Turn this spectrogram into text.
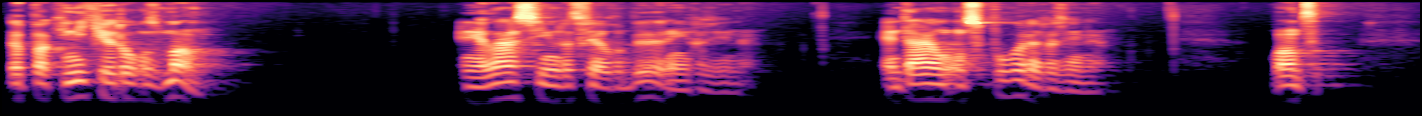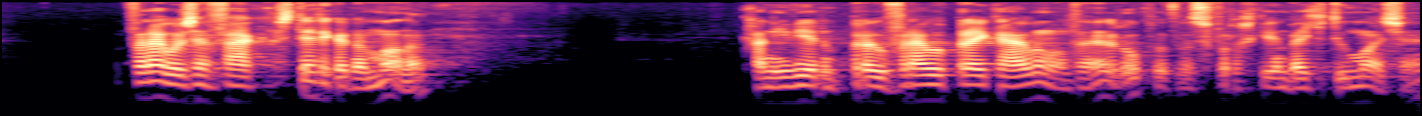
dan pak je niet je rol als man. En helaas zien we dat veel gebeuren in gezinnen. En daarom ontsporen gezinnen. Want vrouwen zijn vaak sterker dan mannen. Ik ga niet weer een pro-vrouwenpreek houden, want hè, Rob, dat was vorige keer een beetje too much. Hè?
